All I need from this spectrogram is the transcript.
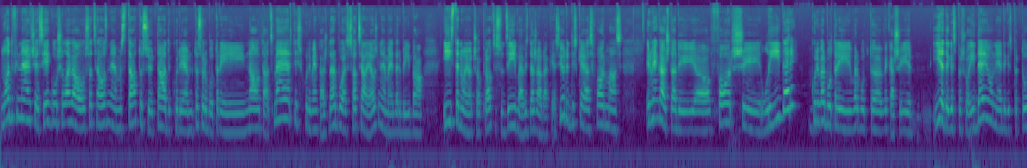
nodefinējušies, iegūši legālu sociālo uzņēmumu statusu, ir tādi, kuriem tas varbūt arī nav tāds mērķis, kuri vienkārši darbojas sociālajā uzņēmējdarbībā, īstenojot šo procesu dzīvē visdažādākajās juridiskajās formās. Ir vienkārši tādi uh, forši līderi, kuri varbūt arī varbūt, uh, vienkārši ir iedegas par šo ideju un iedegas par to,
